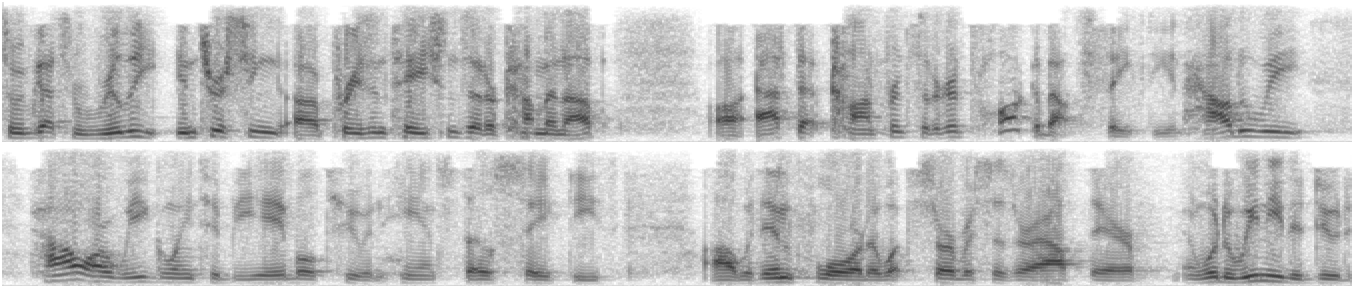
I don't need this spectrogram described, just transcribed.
So we've got some really interesting uh, presentations that are coming up uh, at that conference that are going to talk about safety and how do we, how are we going to be able to enhance those safeties uh, within Florida, what services are out there, and what do we need to do to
